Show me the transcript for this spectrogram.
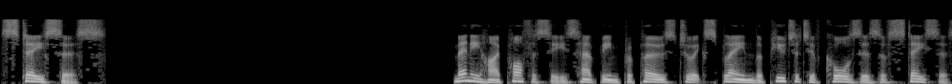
Stasis Many hypotheses have been proposed to explain the putative causes of stasis.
